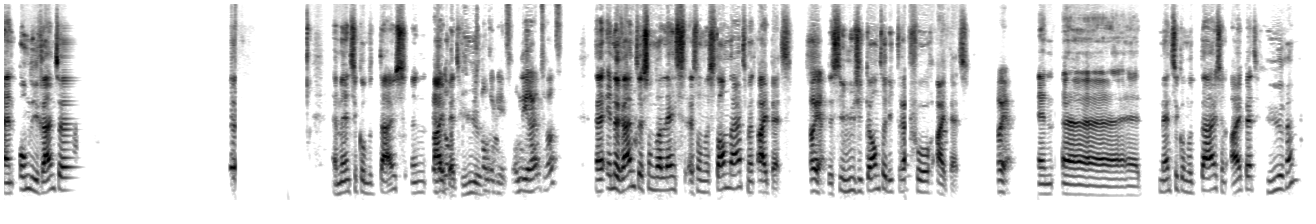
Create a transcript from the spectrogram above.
En om die ruimte En mensen konden thuis een Ja, iPad dat huren. Stond ik niet. Om die ruimte wat? Eh, in de ruimte stonden alleen stonden standaards met iPads. Oh ja. Dus die muzikanten die treden voor iPads. Oh ja. En eh, mensen konden thuis een iPad huren.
